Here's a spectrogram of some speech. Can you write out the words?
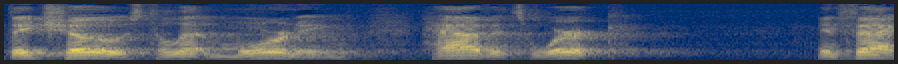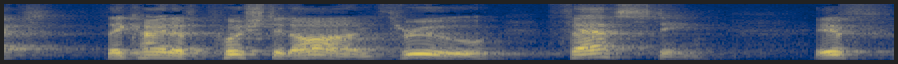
they chose to let mourning have its work. In fact, they kind of pushed it on through fasting. If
